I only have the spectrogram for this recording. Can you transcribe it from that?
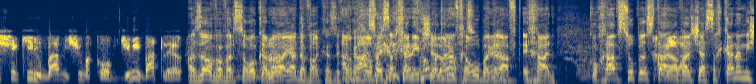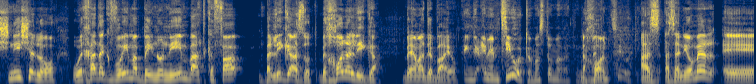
שכאילו באה משום מקום. ג'ימי באטלר... עזוב, אבל סורוקה לא היה דבר כזה, כל כך הרבה שחקנים שלא נבחרו בדראפט, כן. בדראפט, אחד. כוכב סופרסטאר. אבל שהשחקן המשני שלו הוא אחד הגבוהים הבינוניים בהתקפה בליגה הזאת, בכל הליגה, באמה דה ביו. הם- המציאו אותו, מה זאת אומרת? נכון. אז, אז אני אומר, אה,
